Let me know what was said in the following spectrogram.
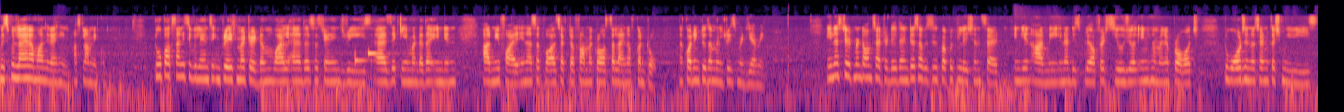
Bismillahirrahmanirrahim. Assalamu alaikum. Two Pakistani civilians impressed martyrdom while another sustained injuries as they came under the Indian Army fire in Asatwal sector from across the line of control, according to the military's media wing. In a statement on Saturday, the Inter-Services Public Relations said Indian Army, in a display of its usual inhuman approach towards innocent Kashmiris,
